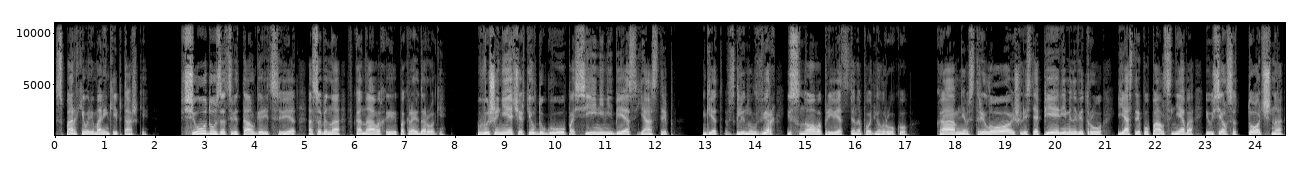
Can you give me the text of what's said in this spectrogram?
спархивали маленькие пташки. Всюду зацветал горецвет, особенно в канавах и по краю дороги. В вышине чертил дугу по сине небес ястреб. Гет взглянул вверх и снова приветственно поднял руку. Камнем, стрелой, шелестя перьями на ветру, ястреб упал с неба и уселся точно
